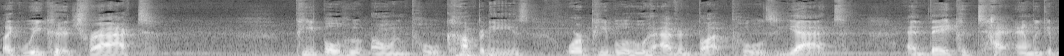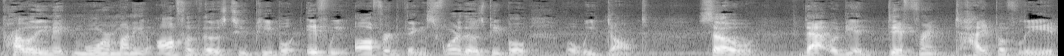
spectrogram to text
Like we could attract people who own pool companies or people who haven't bought pools yet and they could te- and we could probably make more money off of those two people if we offered things for those people but we don't. So that would be a different type of lead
